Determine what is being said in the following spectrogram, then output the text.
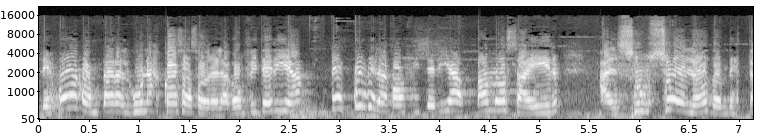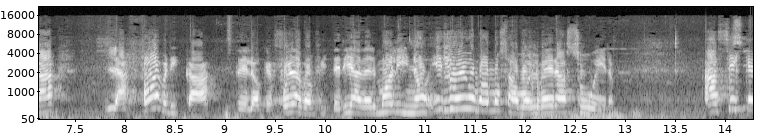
Les voy a contar algunas cosas sobre la confitería. Después de la confitería vamos a ir al subsuelo donde está la fábrica de lo que fue la confitería del molino y luego vamos a volver a subir. Así que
